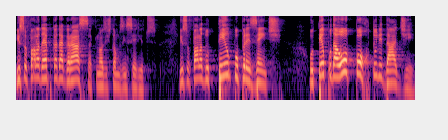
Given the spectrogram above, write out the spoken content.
Isso fala da época da graça que nós estamos inseridos. Isso fala do tempo presente, o tempo da oportunidade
